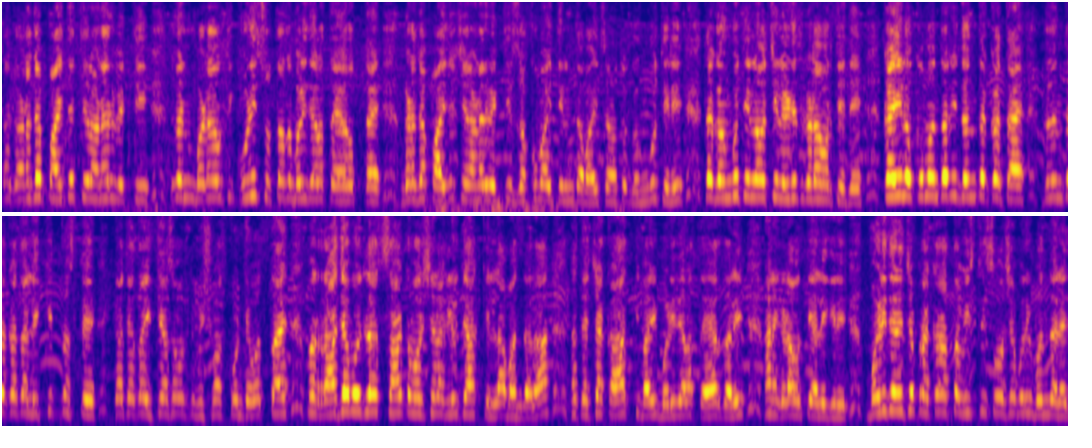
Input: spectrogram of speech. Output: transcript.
तर गडाच्या पायथ्याची राहणारी व्यक्ती कारण गडावरती कोणी स्वतःचा बळी द्यायला तयार होत नाही. गडाच्या पायथ्याची राहणारी व्यक्ती जखुबाई तिरी त्या बाईचं नाव होतं गंगोतिरी त्या गंगोतिरी नावाची लेडीज गडावरती येते. काही लोक म्हणतात ही दंतकथा आहे. दंतकथा लिखित नसते. किंवा त्याचा इतिहासावरती विश्वास कोण ठेवत नाही. पण राजाबोजला साठ वर्ष लागली होती हा किल्ला बांधायला. तर त्याच्या काळात ती बाई बळी द्यायला तयार झाली आणि गडावरती आली गेली. बळी देण्याचे प्रकार आता वीस तीस वर्षापूर्वी बंद झालेत.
